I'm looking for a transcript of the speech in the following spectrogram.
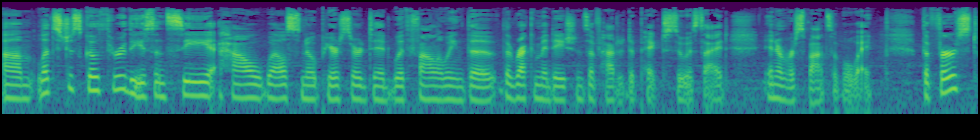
Um, let's just go through these and see how well Snowpiercer did with following the the recommendations of how to depict suicide in a responsible way. The first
